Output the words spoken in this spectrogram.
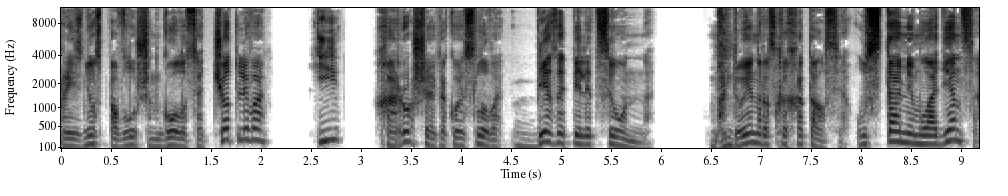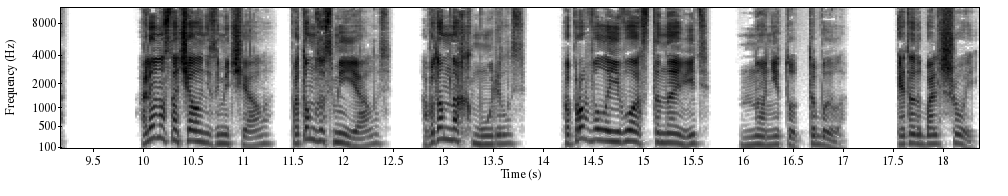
произнес Павлушин голос отчетливо и, хорошее какое слово, безапелляционно. Бандуэн расхохотался. Устами младенца? Алена сначала не замечала, потом засмеялась, а потом нахмурилась, попробовала его остановить, но не тут-то было. Этот большой,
